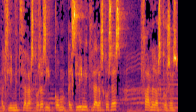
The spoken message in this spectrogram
els límits de les coses i com els límits de les coses fan a les coses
